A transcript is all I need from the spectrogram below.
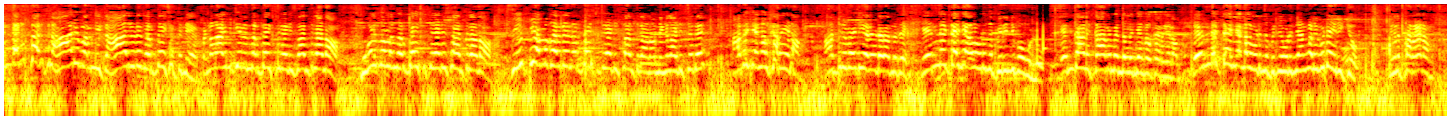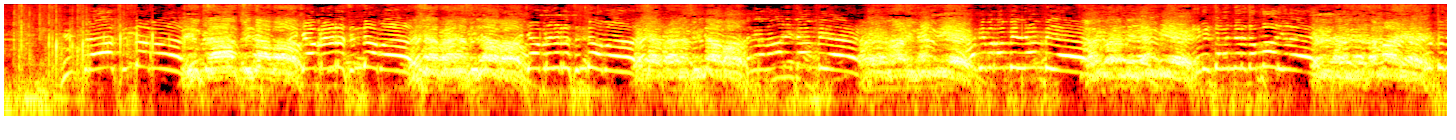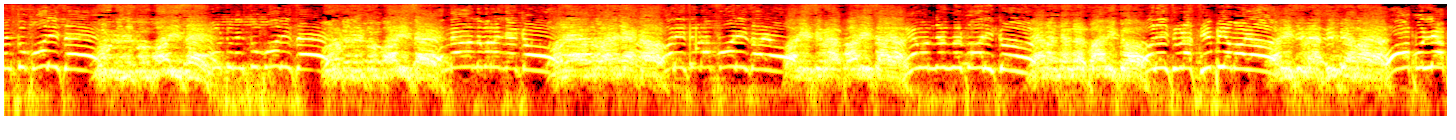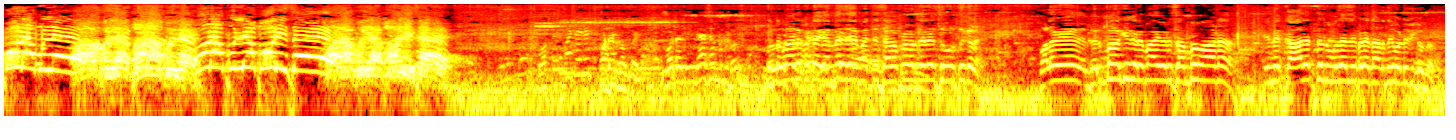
എന്തടിസ്ഥാനത്തിൽ ആര് പറഞ്ഞിട്ട്? ആരുടെ നിർദ്ദേശത്തിന്? പിണറായി വിജയന്റെ നിർദ്ദേശത്തിന്റെ അടിസ്ഥാനത്തിലാണോ? മുകളിൽ നിന്നുള്ള നിർദ്ദേശത്തിന്റെ അടിസ്ഥാനത്തിലാണോ? സി പി എമ്മുകാരുടെ നിർദ്ദേശത്തിന്റെ അടിസ്ഥാനത്തിലാണോ നിങ്ങൾ അടിച്ചത്? അത് ഞങ്ങൾക്കറിയണം. അതിനുവേണ്ടിയാണ് ഇവിടെ വന്നത്. എന്നിട്ടേ ഞങ്ങൾ ഇവിടുന്ന് പിരിഞ്ഞു പോകുള്ളൂ എന്താണ് കാരണം എന്നുള്ളത് ഞങ്ങൾക്കറിയണം. എന്നിട്ടേ ഞങ്ങൾ ഇവിടുന്ന് പിരിഞ്ഞു പോകും ഞങ്ങൾ ഇവിടെ ഇരിക്കും. നിങ്ങൾ പറയണം. നിയമം ഞങ്ങൾ പാലിക്കും. നിയമം ഞങ്ങൾ പാലിക്കും. പോലീസ് ഇവിടെ സി പി എം ആയ പോലീസ് ഇവിടെ സി പി എം ആയ ഓ പുല്ലേ പോടാ പുല്ലേ. ഓ പുല്ലേ പോടാ പുല്ലേ. പോടാ പുല്ലേ പോലീസ്. പോടാ പുല്ലേ പോലീസ്. ബഹുമാനപ്പെട്ട എം എൽ എ മറ്റ് സഹപ്രവർത്തകരെ സുഹൃത്തുക്കളെ. വളരെ നിർഭാഗ്യകരമായ ഒരു സംഭവമാണ് ഇന്ന് കാലത്ത് മുതൽ ഇവിടെ നടന്നുകൊണ്ടിരിക്കുന്നത്.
